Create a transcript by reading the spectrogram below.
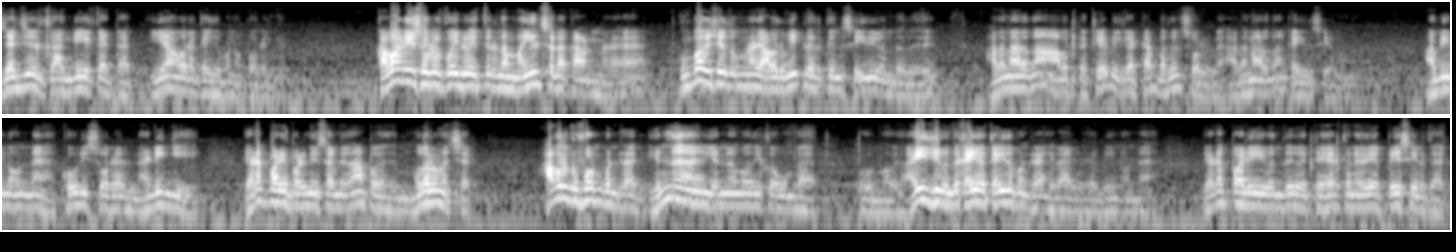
ஜட்ஜுக்கு அங்கேயே கேட்டார் ஏன் அவரை கைது பண்ண போகிறீங்க கபாலீஸ்வரர் கோயில் வைத்திருந்த மயில் சிலை காணல கும்பாபிஷேகத்துக்கு முன்னாடி அவர் வீட்டில் இருக்குன்னு செய்தி வந்தது. அதனால தான் அவர்கிட்ட கேள்வி கேட்டால் பதில் சொல்லலை. அதனால தான் கைது செய்யணும். அப்படின்னு ஒன்று கோடீஸ்வரர் நடுங்கி எடப்பாடி பழனிசாமி தான் இப்போ முதலமைச்சர். அவருக்கு ஃபோன் பண்ணுறாரு என்ன என்ன மதிக்க உங்கள் ஐஜி வந்து கையை கைது பண்ணுறாங்கிறாரு அப்படின்னு ஒன்று எடப்பாடி வந்து இவர்கிட்ட ஏற்கனவே பேசியிருக்கார்.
